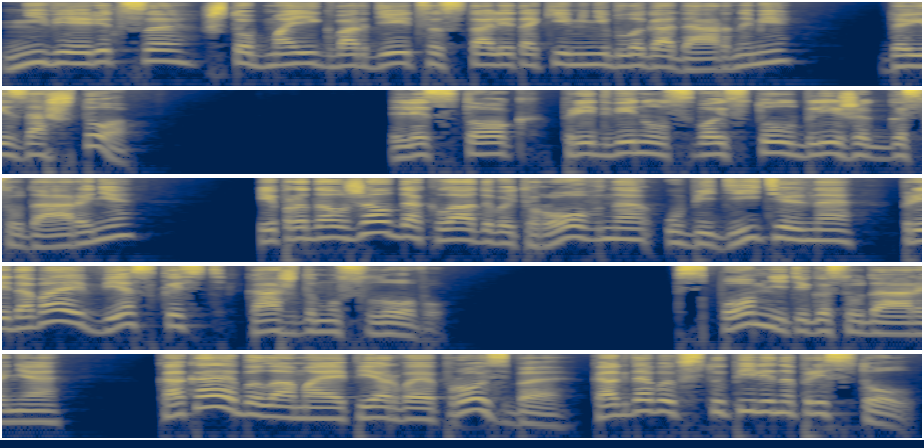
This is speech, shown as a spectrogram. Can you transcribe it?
Не верится, чтобы мои гвардейцы стали такими неблагодарными, да и за что? Листок придвинул свой стул ближе к государыне и продолжал докладывать ровно, убедительно, придавая вескость каждому слову. Вспомните, государыня, какая была моя первая просьба, когда вы вступили на престол?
